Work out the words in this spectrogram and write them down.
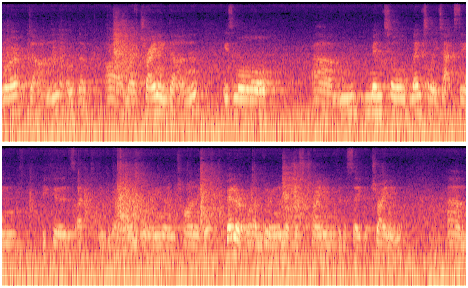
work done or the uh, my training done is more um, mental mentally taxing because I have to think about what I'm doing and I'm trying to get better at what I'm doing. I'm not just training for the sake of training. Um,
